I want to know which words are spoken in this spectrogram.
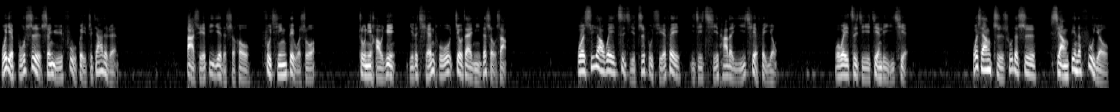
我也不是生于富贵之家的人。大学毕业的时候，父亲对我说：“祝你好运，你的前途就在你的手上。”我需要为自己支付学费以及其他的一切费用。我为自己建立一切。我想指出的是，想变得富有，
